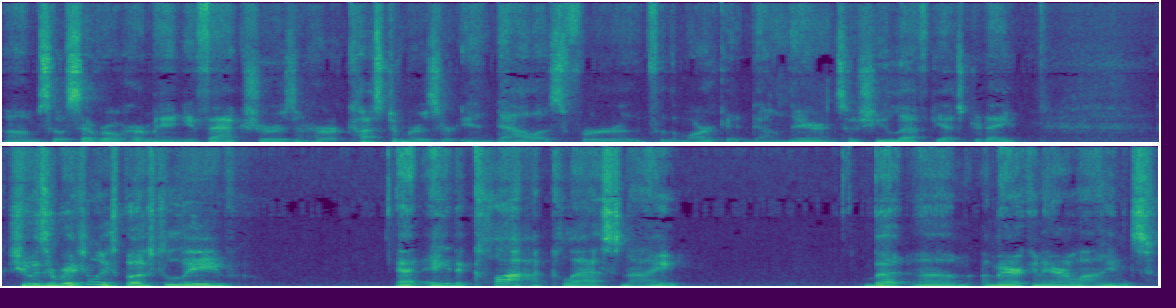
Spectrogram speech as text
um, so several of her manufacturers and her customers are in Dallas for for the market down there, and so she left yesterday. She was originally supposed to leave at eight o'clock last night, but um, American Airlines,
